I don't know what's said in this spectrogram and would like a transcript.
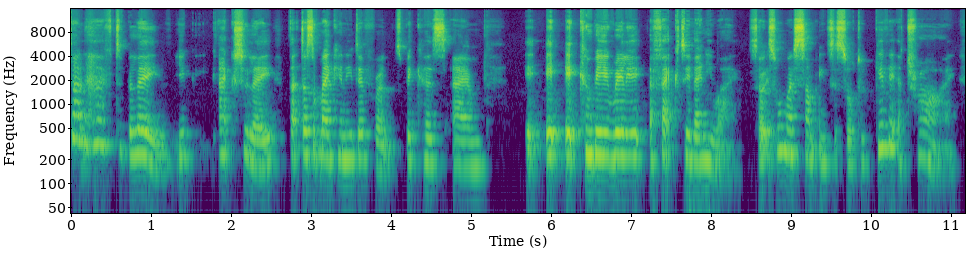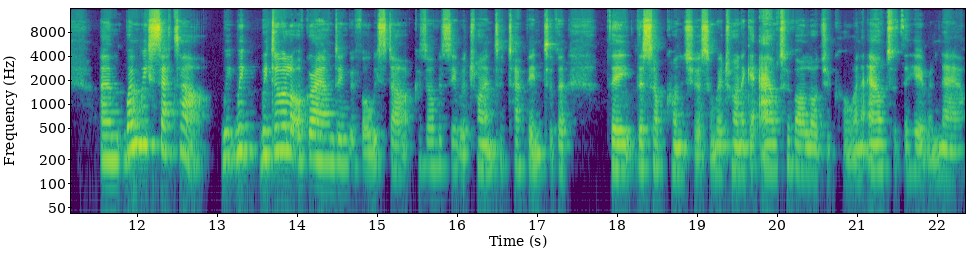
don't have to believe you actually that doesn't make any difference because um it, it, it can be really effective anyway. So it's almost something to sort of give it a try. Um, when we set up, we, we, we do a lot of grounding before we start because obviously we're trying to tap into the, the, the subconscious and we're trying to get out of our logical and out of the here and now.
